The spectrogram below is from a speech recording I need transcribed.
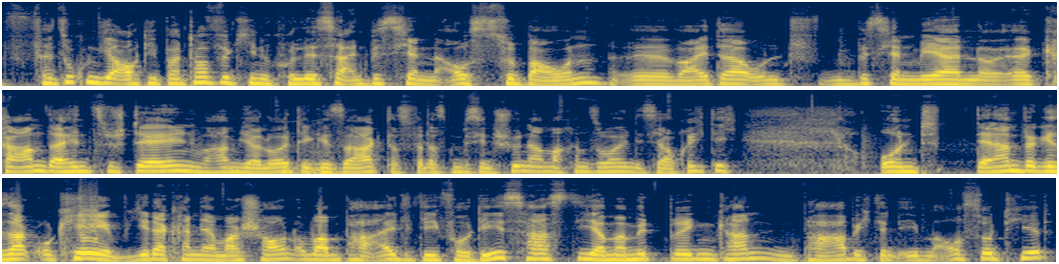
versuchen ja auch die Pantoffelkino-Kulisse ein bisschen auszubauen äh, weiter und ein bisschen mehr äh, Kram dahin zu stellen. Wir haben ja Leute mhm. gesagt, dass wir das ein bisschen schöner machen sollen, ist ja auch richtig. Und dann haben wir gesagt, okay, jeder kann ja mal schauen, ob er ein paar alte DVDs hast, die er mal mitbringen kann. Ein paar habe ich dann eben aussortiert.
